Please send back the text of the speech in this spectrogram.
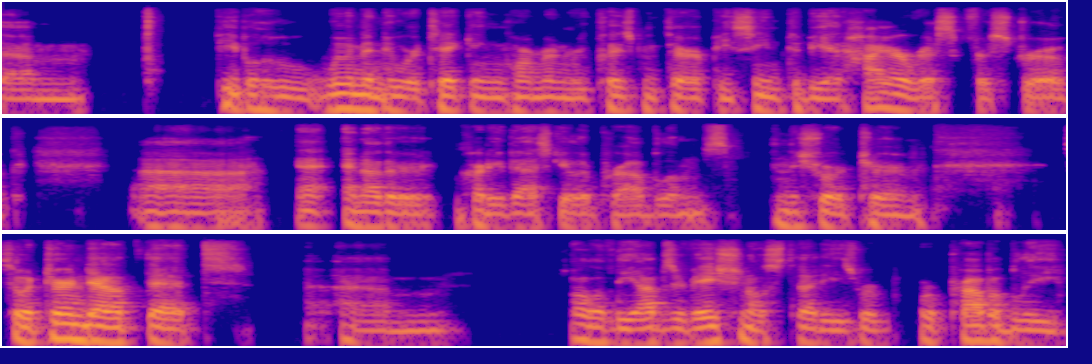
um, people who, women who were taking hormone replacement therapy seem to be at higher risk for stroke uh, and other cardiovascular problems in the short term. So it turned out that um, all of the observational studies were, were probably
